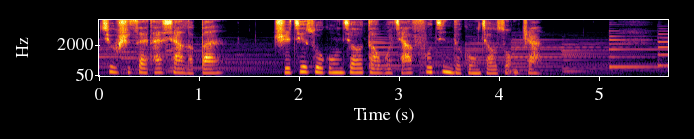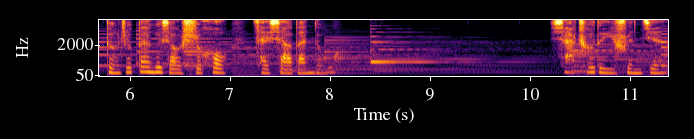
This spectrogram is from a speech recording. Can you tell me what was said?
就是在他下了班，直接坐公交到我家附近的公交总站。等着半个小时后才下班的我。下车的一瞬间，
